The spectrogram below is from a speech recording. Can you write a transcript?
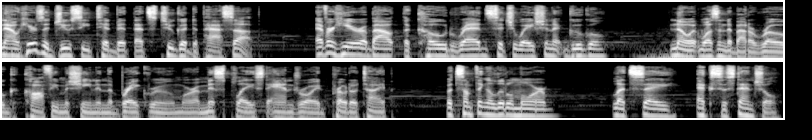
Now, here's a juicy tidbit that's too good to pass up. Ever hear about the Code Red situation at Google? No, it wasn't about a rogue coffee machine in the break room or a misplaced Android prototype, but something a little more, let's say, existential.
